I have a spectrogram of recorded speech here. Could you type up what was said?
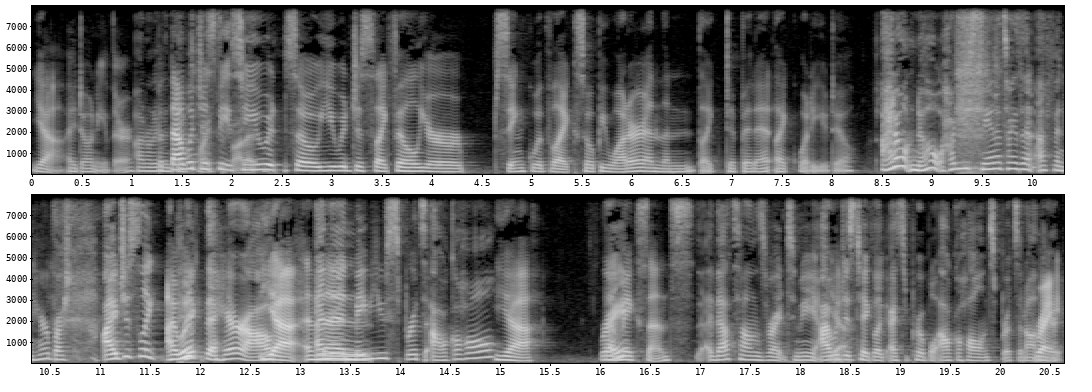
Yeah, I don't either. I don't But that would just be so it. you would so you would just like fill your sink with like soapy water and then like dip it in? Like, what do you do? I don't know. How do you sanitize an effing hairbrush? I just like I pick would- the hair out. Yeah, and and, then, then- maybe you spritz alcohol. Yeah. That makes sense. That sounds right to me. I would Yeah. just take like isopropyl alcohol and spritz it on Right. there,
